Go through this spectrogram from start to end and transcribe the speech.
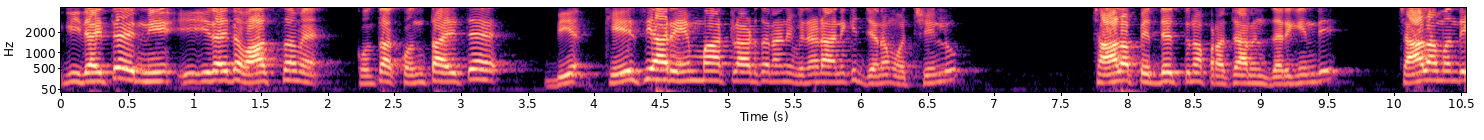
ఇదైతే నీ ఇదైతే వాస్తవమే. కొంత కొంత అయితే బి కేసీఆర్ ఏం మాట్లాడతారని వినడానికి జనం వచ్చిండ్రు చాలా పెద్ద ఎత్తున ప్రచారం జరిగింది. చాలామంది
